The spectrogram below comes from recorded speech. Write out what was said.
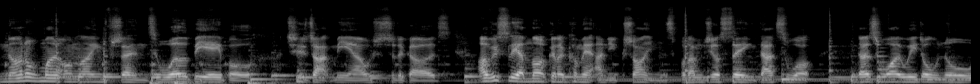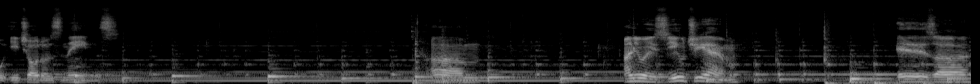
none of my online friends will be able to drag me out to the guards. Obviously, I'm not gonna commit any crimes, but I'm just saying that's what that's why we don't know each other's names. Um. Anyways, UGM is uh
